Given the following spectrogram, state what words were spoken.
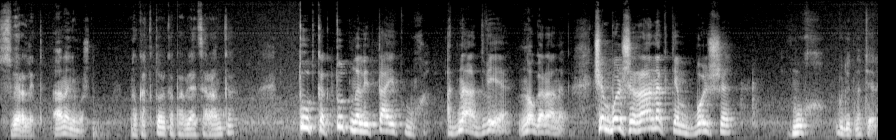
сверлит, она не может. Но как только появляется ранка, тут как тут налетает муха. Одна, две, много ранок. Чем больше ранок, тем больше мух будет на теле.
